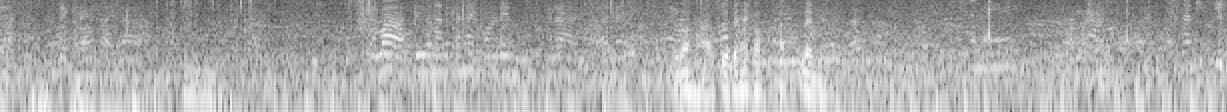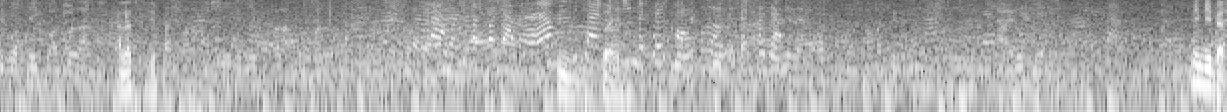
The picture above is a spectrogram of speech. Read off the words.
นี่ยเด็กน้อยใส่ได้ แต่ว่าซื้ออันนั้นจะให้เขาเล่นก็ได้แต่อันนี้เดี๋ยวต้องหาซื้อไปให้เขาเล่นไงอันนี้อันนี้สี่สิบอันละสี่สิบบาทแบบร้านหนึ่งจักประหยัดแล้วอืมไม่ใช่สวย ที่ไม่ใช่ของพวกเราไม่จักประหยัดไม่มีแบบ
